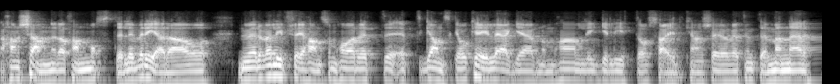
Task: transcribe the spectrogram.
han känner att han måste leverera. Och nu är det väl i och för sig han som har ett, ett ganska okej läge även om han ligger lite offside kanske. Jag vet inte. Men när,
